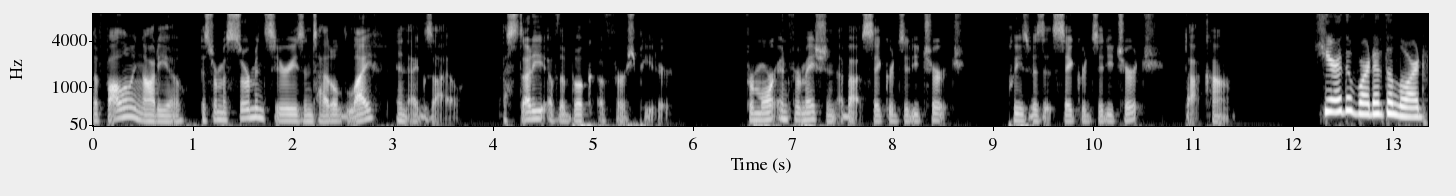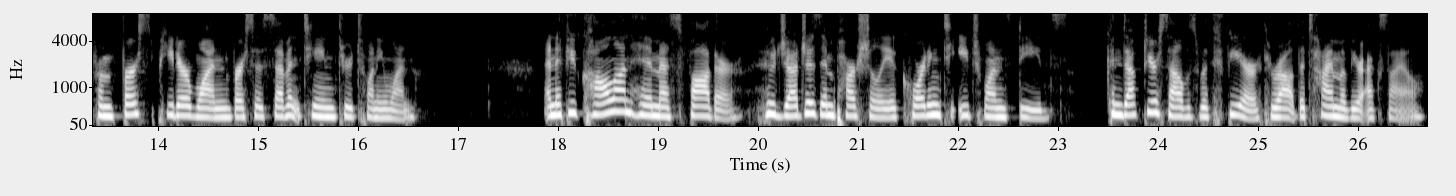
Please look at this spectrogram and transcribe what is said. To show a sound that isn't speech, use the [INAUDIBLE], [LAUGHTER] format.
The following audio is from a sermon series entitled Life in Exile, a study of the book of 1 Peter. For more information about Sacred City Church, please visit sacredcitychurch.com. Hear the word of the Lord from 1 Peter 1, verses 17 through 21. And if you call on him as Father, who judges impartially according to each one's deeds, conduct yourselves with fear throughout the time of your exile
